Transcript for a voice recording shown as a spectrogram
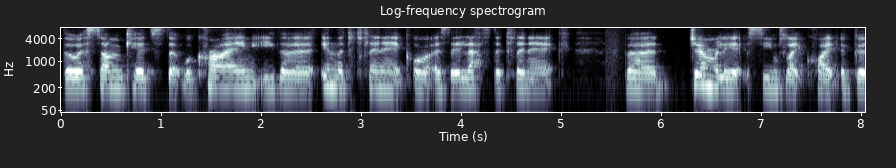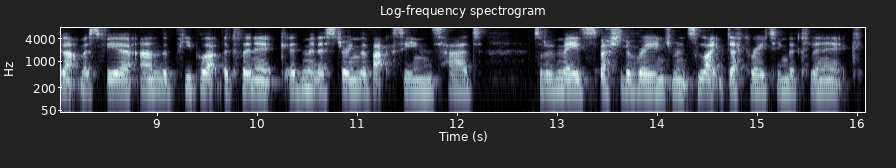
There were some kids that were crying either in the clinic or as they left the clinic. But generally, it seemed like quite a good atmosphere, and the people at the clinic administering the vaccines had sort of made special arrangements like decorating the clinic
